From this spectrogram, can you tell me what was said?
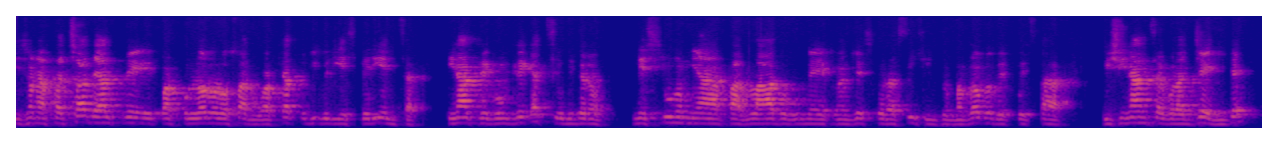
si sono affacciate altre, qualcuno lo sanno, qualche altro tipo di esperienza in altre congregazioni, però nessuno mi ha parlato come Francesco Rassisi, insomma, proprio per questa vicinanza con la gente.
